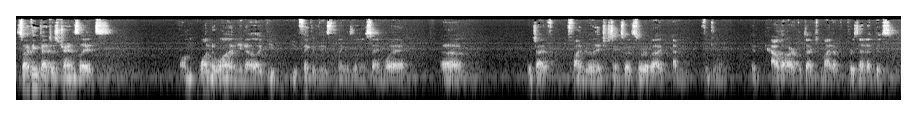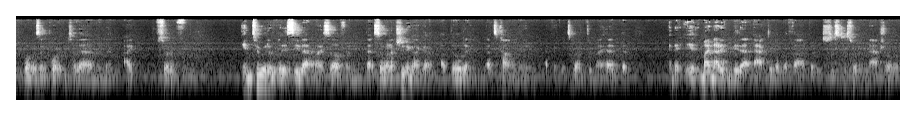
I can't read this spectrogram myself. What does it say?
So I think that just translates on one to one. You know, like you, you think of these things in the same way, um, which I find really interesting. So it's sort of like I'm thinking how the architect might have presented this, what was important to them, and then I sort of intuitively see that myself. And that so when I'm shooting like a, a building, that's commonly I think what's going through my head, but. And it, it, might not even be that active of a thought, but it's just a sort of natural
